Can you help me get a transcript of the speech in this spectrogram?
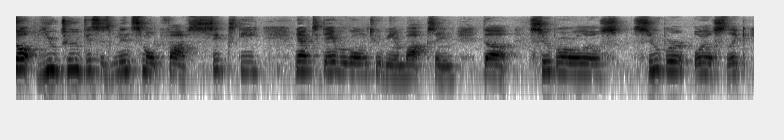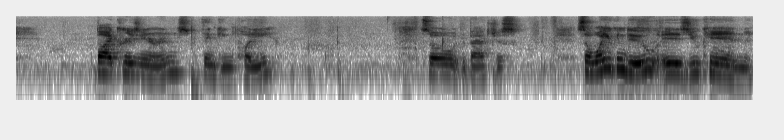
up, YouTube? This is Mint Smoke 560. Now, today we're going to be unboxing the Super Oil Super Oil Slick by Crazy Aaron's Thinking Putty. So the back just so what you can do is you can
